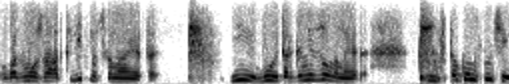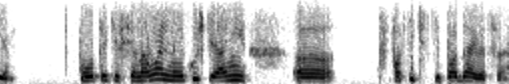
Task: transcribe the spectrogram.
возможно, откликнутся на это, и будет организовано это. В таком случае вот эти все Навальные кучки, они э, фактически подавятся.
